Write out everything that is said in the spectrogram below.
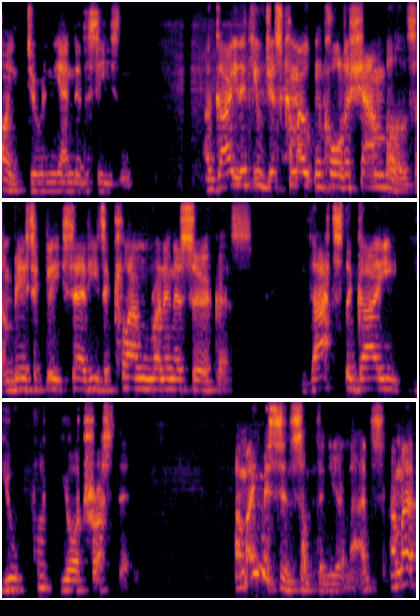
point during the end of the season a guy that you've just come out and called a shambles and basically said he's a clown running a circus. That's the guy you put your trust in. Am I missing something here, lads? Am I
